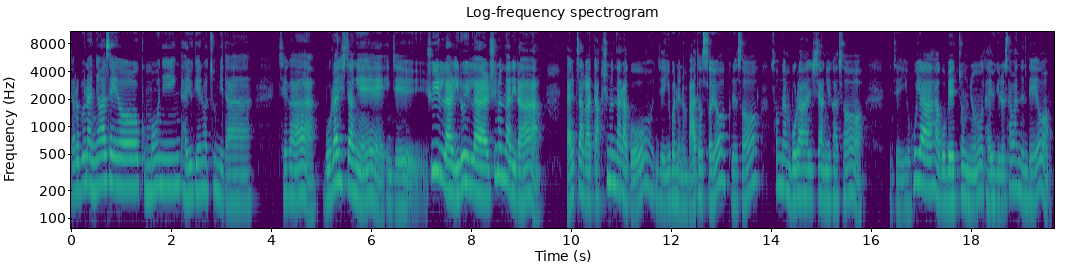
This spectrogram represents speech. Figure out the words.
여러분 안녕하세요. 굿모닝 다육이의 화초입니다. 제가 모란시장에 이제 휴일날 일요일날 쉬는 날이라 날짜가 딱 쉬는 날하고 이제 이번에는 맞았어요. 그래서 성남 모란시장에 가서 이제 이 호야하고 매 종류 다육이를 사왔는데요.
